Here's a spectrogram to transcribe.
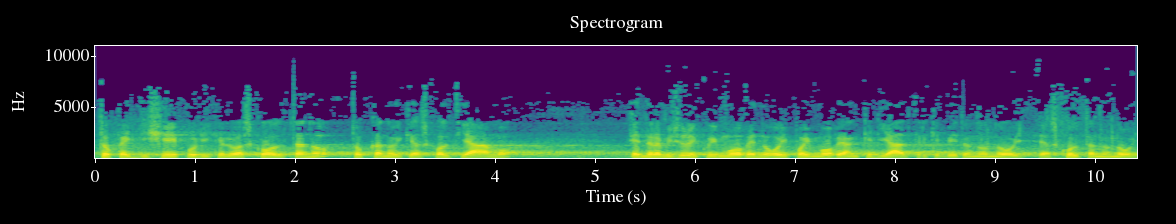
tocca i discepoli che lo ascoltano, tocca noi che ascoltiamo e nella misura in cui muove noi, poi muove anche gli altri che vedono noi e ascoltano noi.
